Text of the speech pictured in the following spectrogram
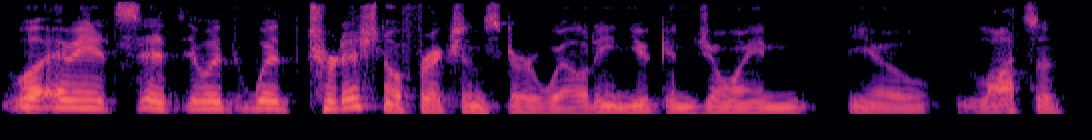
Well, I mean, it's it with with traditional friction stir welding, you can join, you know, lots of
